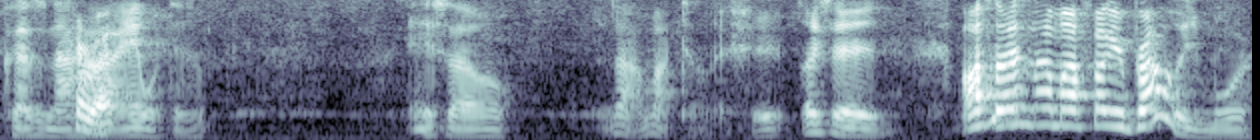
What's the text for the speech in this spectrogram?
Because that's not Correct. how I am with them. And so, no, I'm not telling that shit. Like I said. Also, that's not my fucking problem anymore.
